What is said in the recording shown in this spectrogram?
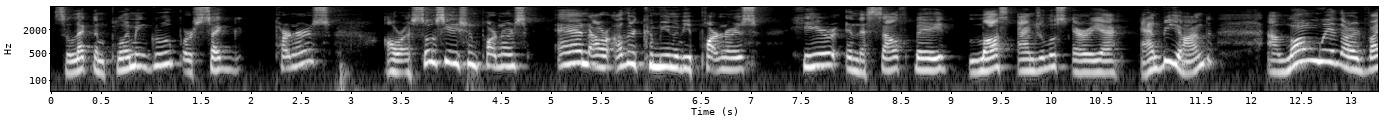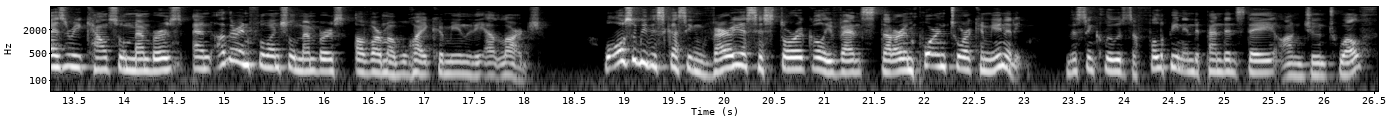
select employment group or SEG partners, our association partners, and our other community partners here in the South Bay, Los Angeles area, and beyond, along with our advisory council members and other influential members of our Mabuhay community at large. We'll also be discussing various historical events that are important to our community. This includes the Philippine Independence Day on June 12th,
